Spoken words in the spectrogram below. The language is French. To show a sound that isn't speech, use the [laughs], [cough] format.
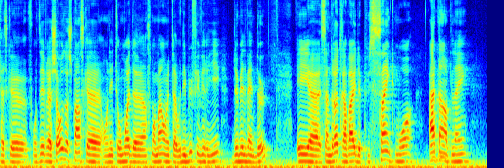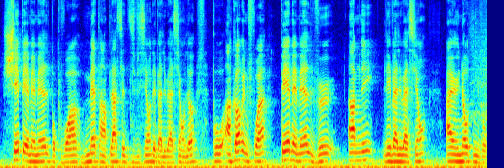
Parce qu'il faut dire vraie chose, je pense qu'on est au mois de, en ce moment, on est au début février 2022. Et euh, Sandra travaille depuis cinq mois à temps plein chez PMML pour pouvoir mettre en place cette division d'évaluation-là. Pour, encore une fois, PMML veut emmener l'évaluation à un autre niveau.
